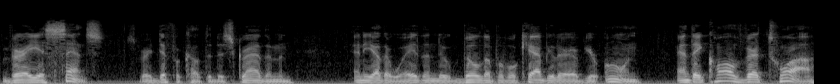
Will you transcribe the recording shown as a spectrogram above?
various scents. It's very difficult to describe them in any other way than to build up a vocabulary of your own. And they call Vers Toi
